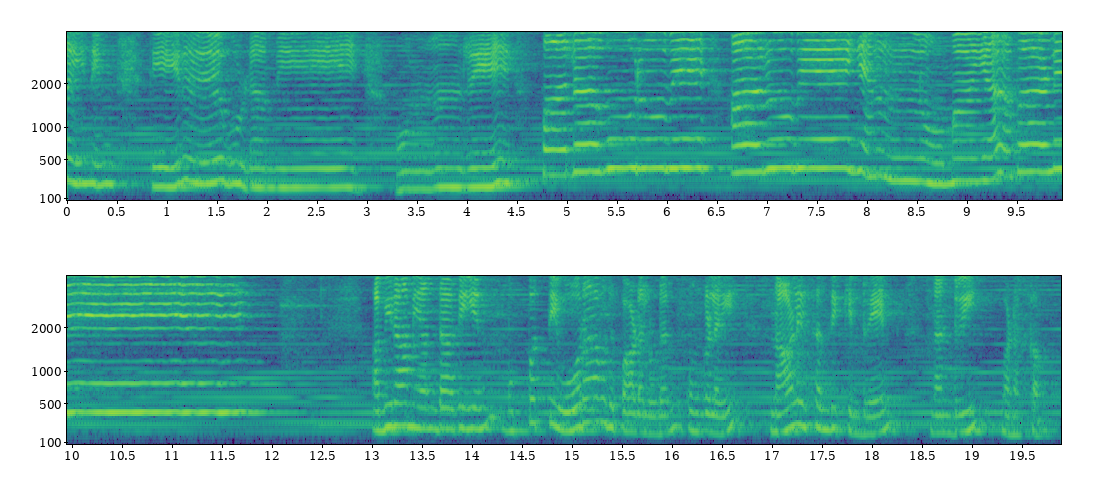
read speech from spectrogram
கங்கை நின் திருவுளமே ஒன்றே பல உருவே அருவே எல்லுமயவளே அபிராமி அந்தாதியின் முப்பத்தி ஓராவது பாடலுடன் உங்களை நாளை சந்திக்கின்றேன். நன்றி வணக்கம்.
